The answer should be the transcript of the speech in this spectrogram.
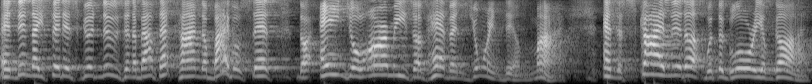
And then they said, It's good news. And about that time, the Bible says the angel armies of heaven joined them. My. And the sky lit up with the glory of God.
